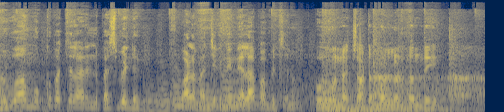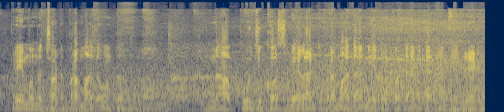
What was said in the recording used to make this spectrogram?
నువ్వా ముక్కు పచ్చలారని పసిబిడ్డవి. వాళ్ళ మధ్యకి నేను ఎలా పంపించను? పువ్వు ఉన్న చోట ముళ్ళు ఉంటుంది ప్రేమ ఉన్న చోట ప్రమాదం ఉంటుంది. నా పూజ కోసం ఎలాంటి ప్రమాదాన్ని ఎదుర్కోవటానికైనా నేను రెడీ.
